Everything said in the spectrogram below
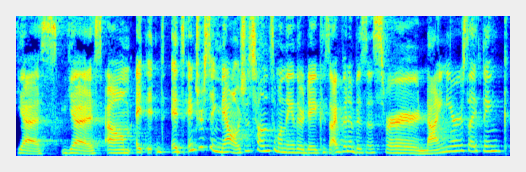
Yes, yes. Um, it, it, it's interesting now. I was just telling someone the other day because I've been in business for nine years, I think,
